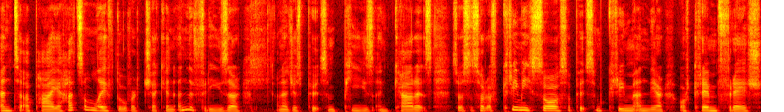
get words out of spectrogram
into a pie. I had some leftover chicken in the freezer and I just put some peas and carrots. So it's a sort of creamy sauce. I put some cream in there or creme fraiche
